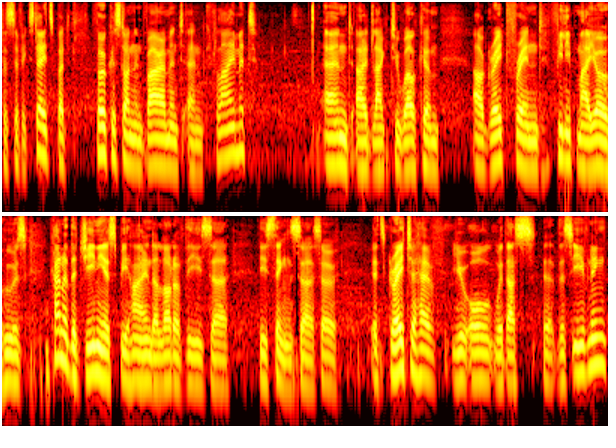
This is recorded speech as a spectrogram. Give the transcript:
Pacific States, but focused on environment and climate. And I'd like to welcome our great friend Philippe Mayaux, who is kind of the genius behind a lot of these uh, these things. Uh, so it's great to have you all with us uh, this evening.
